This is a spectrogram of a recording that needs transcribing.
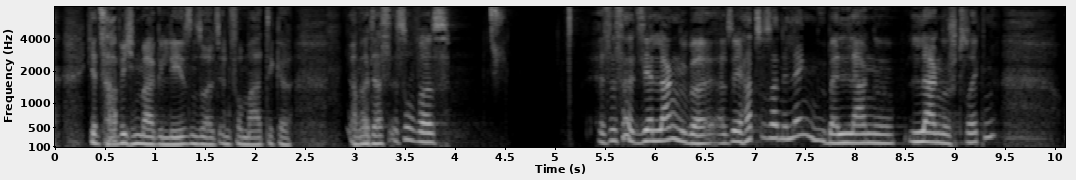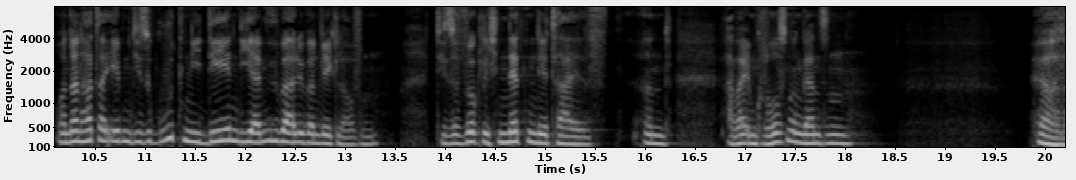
jetzt habe ich ihn mal gelesen so als Informatiker, aber das ist sowas es ist halt sehr lang über, also er hat so seine Längen über lange, lange Strecken. Und dann hat er eben diese guten Ideen, die einem überall über den Weg laufen. Diese wirklich netten Details. Und, aber im Großen und Ganzen, ja,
